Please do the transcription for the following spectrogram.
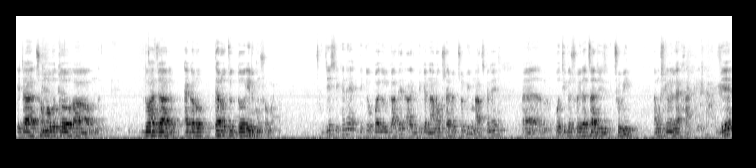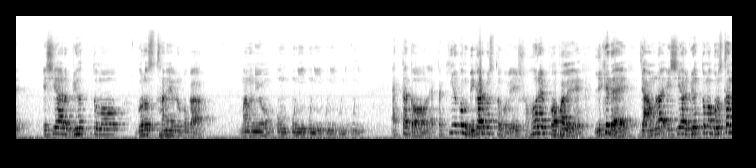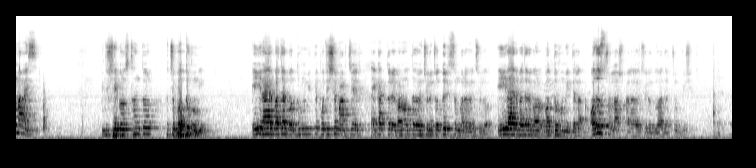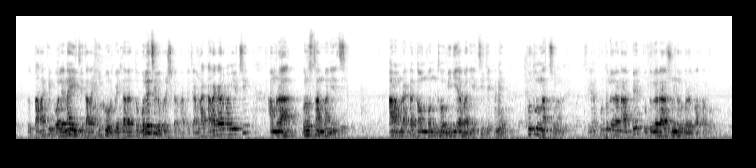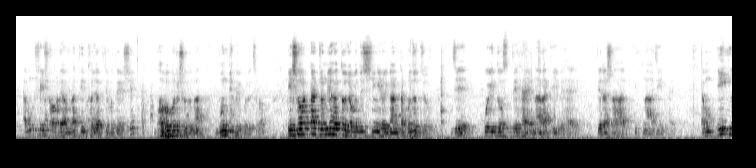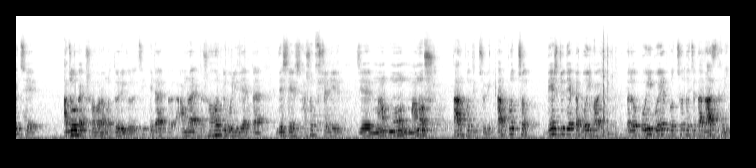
এটা সম্ভবত দু হাজার এগারো, তেরো, চোদ্দ, এরকম সময়। যে সেখানে একদিকে ওবায়দুল কাদের, আরেকদিকে নানক সাহেবের ছবি, মাঝখানে পতিত স্বৈরাচারীর ছবি এবং সেখানে লেখা যে এশিয়ার বৃহত্তম গোরস্থানের রূপকার, মাননীয় উনি উনি উনি উনি উনি একটা দল, একটা কীরকম বিকারগ্রস্ত হলে শহরের কপালে লিখে দেয় যে আমরা এশিয়ার বৃহত্তম গোরস্থান বানাইছি। কিন্তু সেই গোরস্থান তো হচ্ছে বদ্ধভূমি। এই রায়ের বাজার বদ্ধভূমিতে পঁচিশে মার্চের একাত্তরে গণহত্যা হয়েছিল চোদ্দ ডিসেম্বরে হয়েছিল। এই রায়ের বাজার বদ্ধভূমিতে অজস্র লাশ ফেলা হয়েছিল দু হাজার চব্বিশে। তো তারা কি বলে নাই যে তারা কি করবে? তারা তো বলেছিল পরিষ্কারভাবে যে আমরা কারাগার বানিয়েছি, আমরা গোরস্থান বানিয়েছি, আর আমরা একটা দমবন্ধ মিডিয়া বানিয়েছি যেখানে পুতুল নাচ চলবে। সেখানে পুতুলেরা নাচবে, পুতুলেরা সুন্দর করে কথা বলবে। এবং সেই শহরে আমরা তীর্থযাত্রী হতে এসে ভবঘুরে শুধু না বন্দী হয়ে পড়েছিলাম। এই শহরটার জন্য হয়তো জগদীশ সিং এর ওই গানটা প্রযোজ্য, যে কই দোস্তে হ্যায়, না রাকিব হ্যায়, তেরা সাহার কিতনা আজিব হ্যায়। এবং এই হচ্ছে আজব এক শহর আমরা তৈরি করেছি। এটা আমরা একটা শহরকে বলি যে একটা দেশের শাসক শ্রেণির যে মন, মানস, তার প্রতিচ্ছবি, তার প্রচ্ছদ। দেশ যদি একটা বই হয়, তাহলে ওই বইয়ের প্রচ্ছদ হচ্ছে তার রাজধানী।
